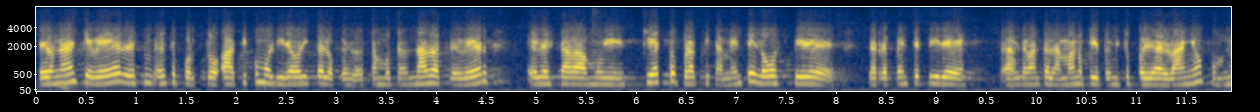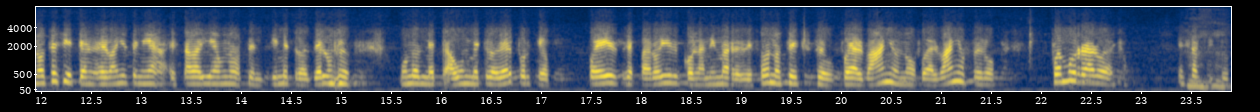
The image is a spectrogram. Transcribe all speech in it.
Pero nada que ver, él se portó, así como el video ahorita lo que lo estamos nada que ver, él estaba muy quieto prácticamente, luego pide de repente pide, ah, levanta la mano, pide permiso para ir al baño. No sé si el baño tenía, estaba ahí a unos centímetros de él, unos, unos a un metro de él, porque fue, se paró y con la misma regresó. No sé si se fue al baño o no fue al baño, pero fue muy raro eso, esa actitud.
